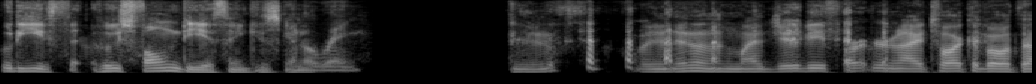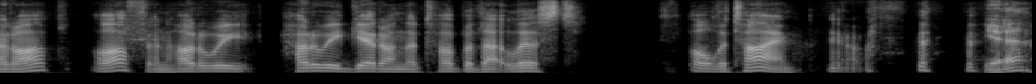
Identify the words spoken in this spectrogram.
who do you th- whose phone do you think is going to ring? Yeah. Well, you know, and my JV partner and I talk about that op- often. How do we how do we get on the top of that list all the time? You know. Yeah.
